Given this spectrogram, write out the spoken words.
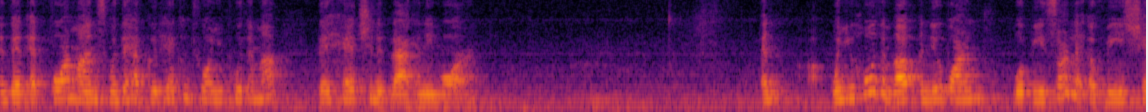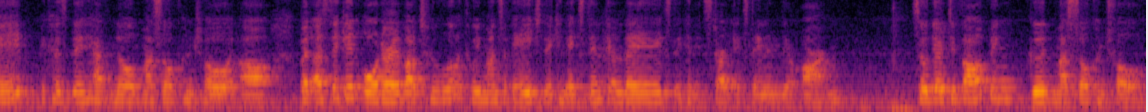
And then at four months, when they have good head control you pull them up, head shouldn't lag anymore. And when you hold them up, a newborn will be sort of like a V shape because they have no muscle control at all. But as they get older, about two or three months of age, they can extend their legs, they can start extending their arm. So they're developing good muscle control.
